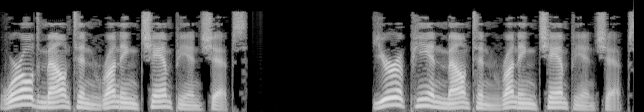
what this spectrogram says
World Mountain Running Championships European Mountain Running Championships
